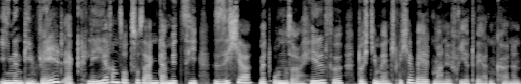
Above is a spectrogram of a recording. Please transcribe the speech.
ihnen die Welt erklären sozusagen, damit sie sicher mit unserer Hilfe durch die menschliche Welt manövriert werden können.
